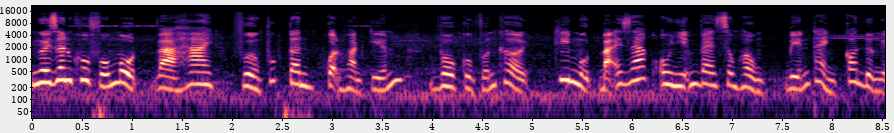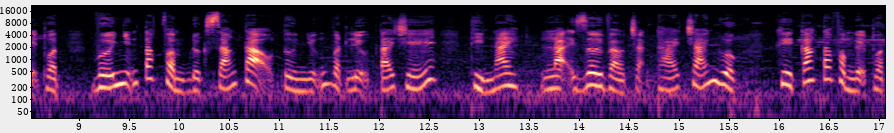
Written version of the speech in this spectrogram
người dân khu phố 1 và 2, phường Phúc Tân, quận Hoàn Kiếm vô cùng phấn khởi khi một bãi rác ô nhiễm ven sông Hồng biến thành con đường nghệ thuật với những tác phẩm được sáng tạo từ những vật liệu tái chế, thì nay lại rơi vào trạng thái trái ngược khi các tác phẩm nghệ thuật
